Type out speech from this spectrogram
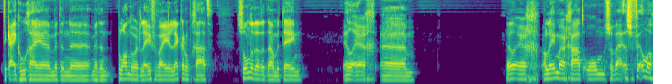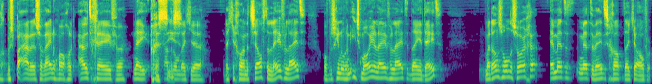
te kijken hoe ga je met een, uh, met een plan door het leven waar je lekker op gaat. Zonder dat het nou meteen heel erg, um, heel erg alleen maar gaat om zo zoveel mogelijk besparen, zo weinig mogelijk uitgeven. Nee, Precies. het gaat erom dat je, dat je gewoon hetzelfde leven leidt. Of misschien nog een iets mooier leven leidt dan je deed. Maar dan zonder zorgen. En met, het, met de wetenschap dat je over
